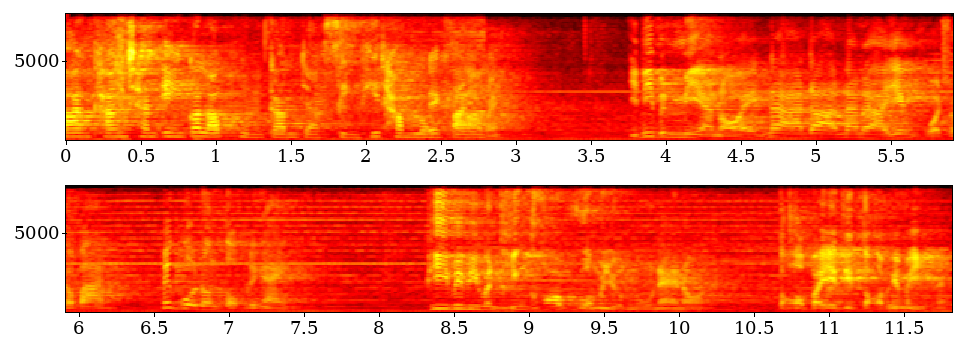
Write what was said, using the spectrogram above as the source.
บางครั้งฉันเองก็รับผลกรรมจากสิ่งที่ทำลงได้ไปข่าวไหม อีนี่เป็นเมียน้อย หน้าด้านหน้าด้านแย่งผัวชาวบ้าน ไม่กลัวโดนตบหรือไง พี่ไม่มีวันทิ้งครอบครัวมาอยู่กับหนูแน่นอน ต่อไปอย่าติดต่อพี่มาอีกนะ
